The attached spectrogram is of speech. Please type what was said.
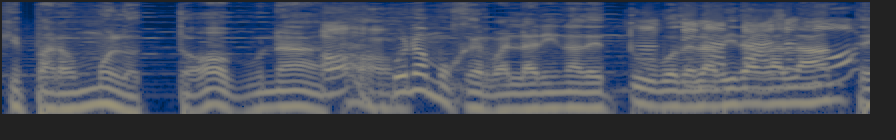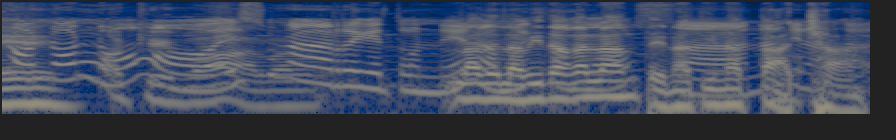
que para un molotov, una, Oh. una mujer bailarina de tubo de la vida galante. No, no, no, Oh, no. es bárbaro. una reggaetonera. La de la vida galante, Nati Natacha.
